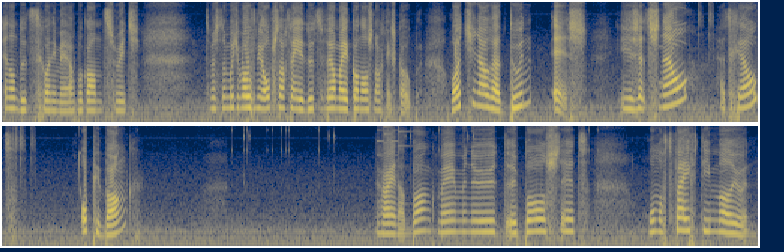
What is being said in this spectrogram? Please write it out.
En dan doet het gewoon niet meer. Bekant switch. Tenminste dan moet je hem overnieuw opstarten en je doet het wel. Maar je kan alsnog niks kopen. Wat je nou gaat doen is, je zet snel het geld op je bank. Dan ga je naar bank, main menu, deposit, 115 miljoen.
